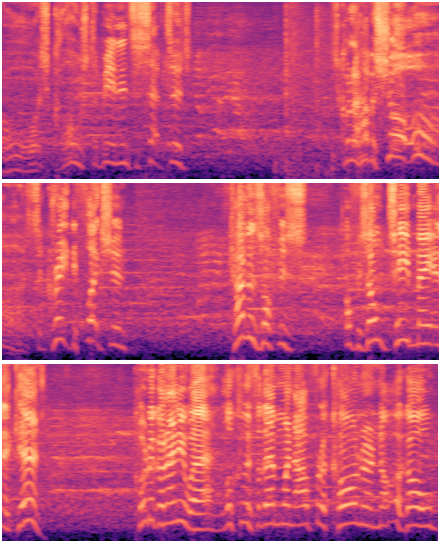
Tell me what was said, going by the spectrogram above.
Oh, it's close to being intercepted. He's going to have a shot. Oh, it's a great deflection. Cannon's off his off his own teammate, and again, could have gone anywhere. Luckily for them, went out for a corner and not a goal.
